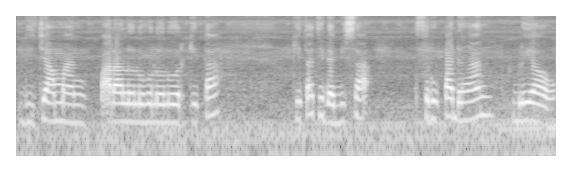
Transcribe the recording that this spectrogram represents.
di zaman para leluhur-leluhur kita kita tidak bisa serupa dengan beliau.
